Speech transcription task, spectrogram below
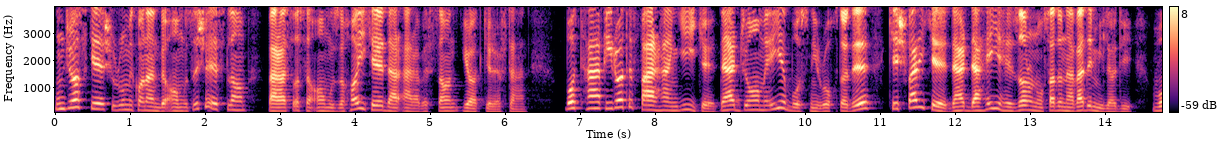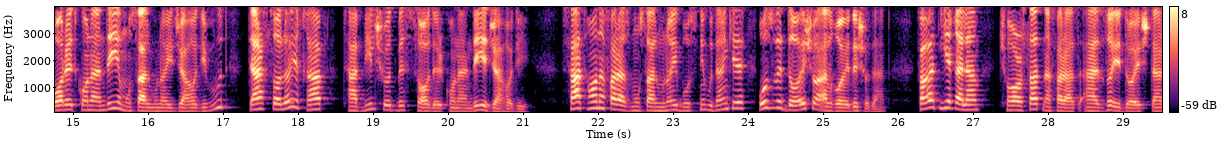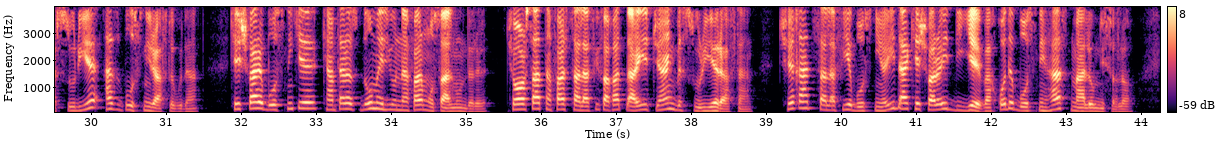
اونجاست که شروع می‌کنن به آموزش اسلام بر اساس آموزه هایی که در عربستان یاد گرفتن. با تغییرات فرهنگی که در جامعه بوسنی رخ داده کشوری که در دهه 1990 میلادی وارد کننده مسلمانای جهادی بود در سالهای قبل تبدیل شد به صادر کننده جهادی. صدها نفر از مسلمانای بوسنی بودند که عضو داعش و القاعده شدند فقط یه قلم 400 نفر از اعضای داعش در سوریه از بوسنی رفته بودند کشور بوسنی که کمتر از دو میلیون نفر مسلمون داره. 400 نفر سلفی فقط برای جنگ به سوریه رفتن. چقدر سلفی بوسنیایی در کشورهای دیگه و خود بوسنی هست معلوم نیست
